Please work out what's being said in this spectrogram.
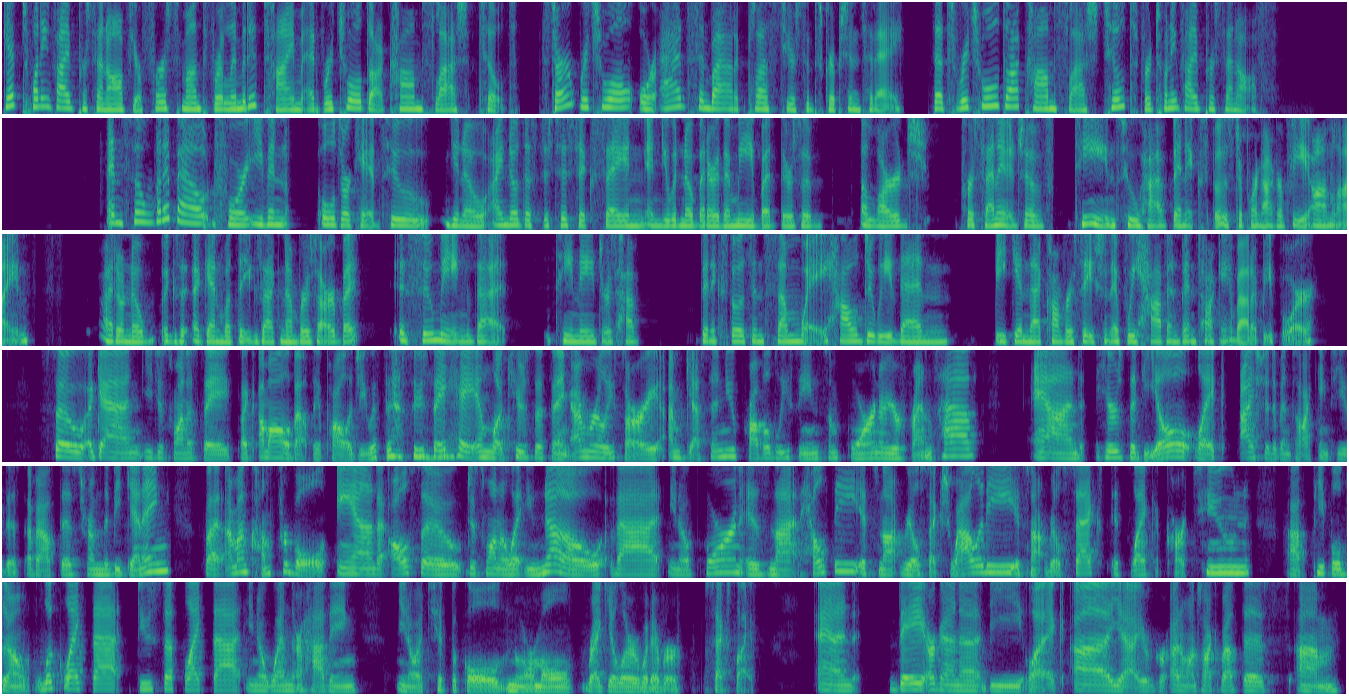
Get 25% off your first month for a limited time at ritual.com slash tilt. Start Ritual or add Synbiotic Plus to your subscription today. That's ritual.com slash tilt for 25% off. And so what about for even older kids who, you know, I know the statistics say, and, and you would know better than me, but there's a, a large percentage of teens who have been exposed to pornography online. I don't know ex- again what the exact numbers are, but assuming that teenagers have been exposed in some way, how do we then begin that conversation if we haven't been talking about it before? So again, you just want to say, like, I'm all about the apology with this. So you mm-hmm. say, hey, and look, here's the thing. I'm really sorry. I'm guessing you've probably seen some porn or your friends have. And here's the deal. Like, I should have been talking to you this about this from the beginning but I'm uncomfortable. And I also just want to let you know that, you know, porn is not healthy. It's not real sexuality. It's not real sex. It's like a cartoon. Uh, people don't look like that, do stuff like that, you know, when they're having, you know, a typical, normal, regular, whatever sex life. And they are going to be like, uh, yeah, you're, I don't want to talk about this. Um,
